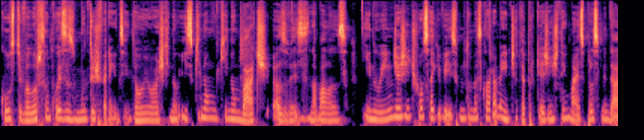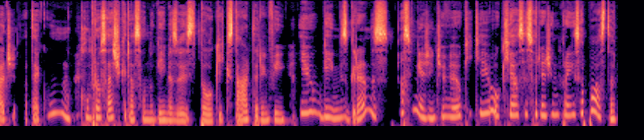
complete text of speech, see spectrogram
Custo e valor são coisas muito diferentes. Então eu acho que não, isso que não, que não bate, às vezes, na balança. E no indie a gente consegue ver isso muito mais claramente, até porque a gente tem mais proximidade até com, com o processo de criação do game, às vezes, pelo Kickstarter, enfim. E games grandes, assim, a gente vê o que, que, o que a assessoria de imprensa posta,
